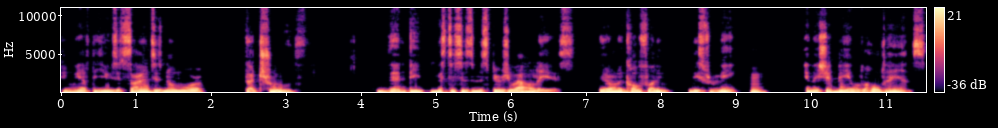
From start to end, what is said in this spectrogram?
And we have to use it. Science is no more the truth than deep mysticism and spirituality is. They're on a co footing, at least for me. Hmm and they should be able to hold hands.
